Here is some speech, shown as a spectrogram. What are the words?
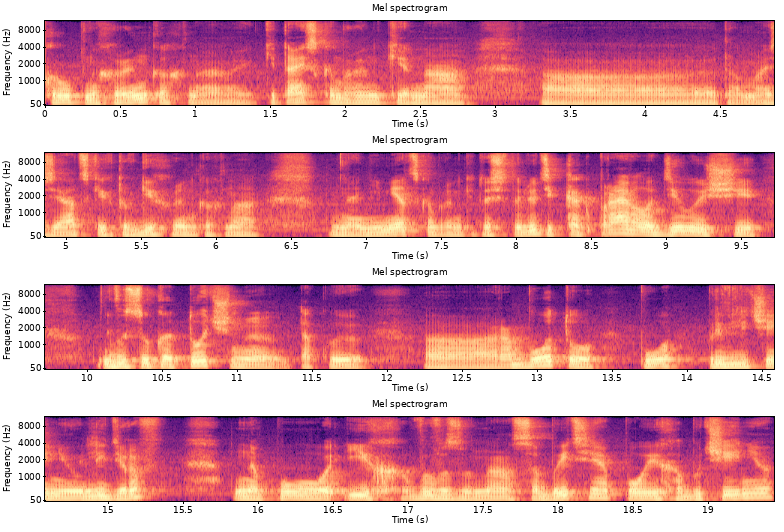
крупных рынках, на китайском рынке, на а, там, азиатских, других рынках, на, на немецком рынке. То есть это люди, как правило, делающие высокоточную такую а, работу по привлечению лидеров – по их вывозу на события, по их обучению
